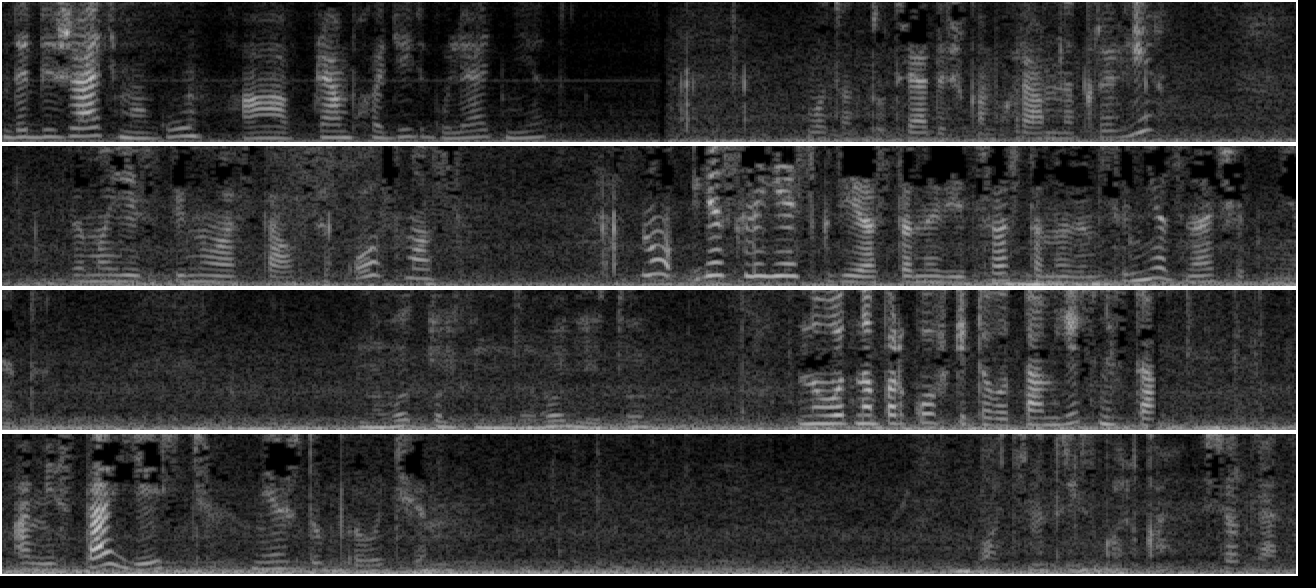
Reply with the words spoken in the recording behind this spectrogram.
добежать могу, а прям ходить, гулять нет. Вот он тут рядышком храм на крови. За моей спиной остался космос. Ну, если есть где остановиться, остановимся. Нет, значит нет. Ну вот только на дороге и то. Ну вот на парковке-то вот там есть места. А места есть, между прочим. Вот, смотри, сколько. Все для нас.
